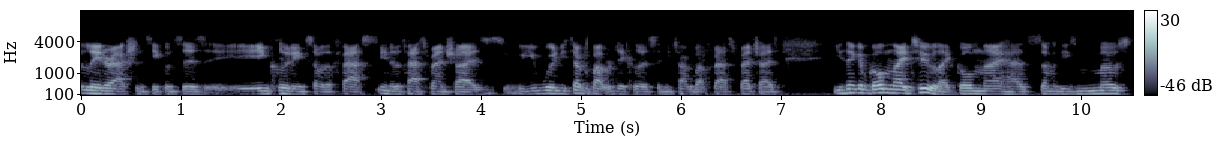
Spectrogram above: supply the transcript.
later action sequences including some of the fast you know the fast franchise. When you talk about ridiculous and you talk about fast franchise you think of goldeneye too like goldeneye has some of these most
